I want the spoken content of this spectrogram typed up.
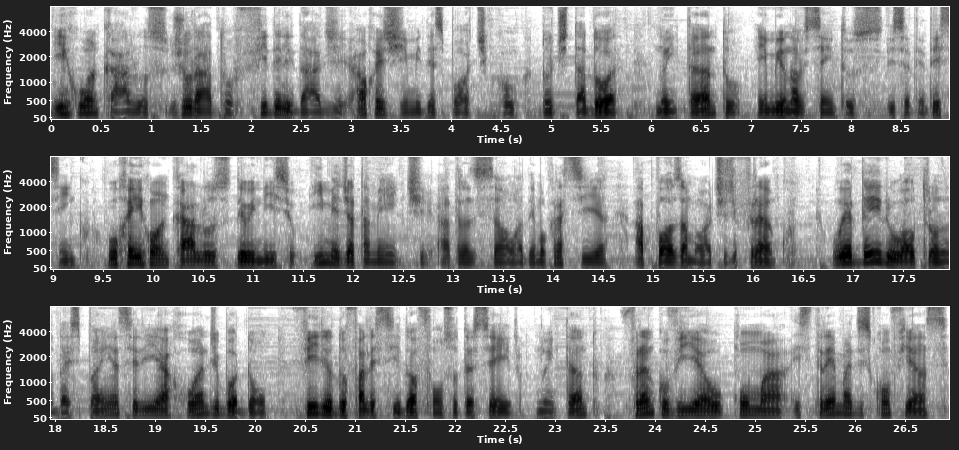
e Juan Carlos jurado fidelidade ao regime despótico do ditador. No entanto, em 1975, o rei Juan Carlos deu início imediatamente à transição à democracia após a morte de Franco. O herdeiro ao trono da Espanha seria Juan de Bordón, filho do falecido Afonso III. No entanto, Franco via-o com uma extrema desconfiança,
